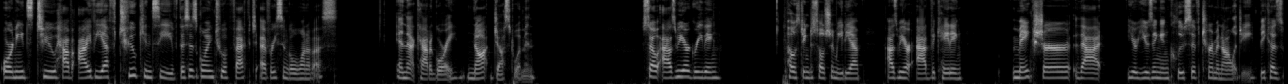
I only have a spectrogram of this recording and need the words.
or needs to have IVF to conceive. This is going to affect every single one of us in that category, not just women. So, as we are grieving, posting to social media, as we are advocating, make sure that you're using inclusive terminology because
